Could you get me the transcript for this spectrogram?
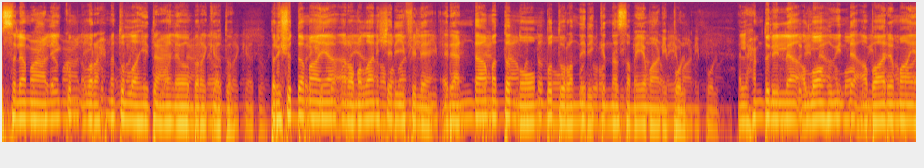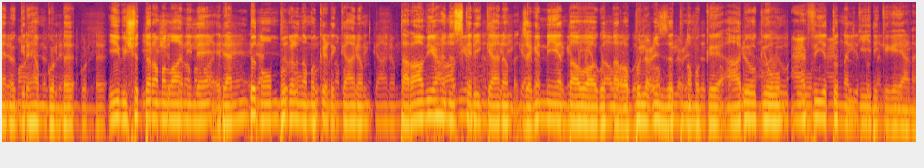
അസ്സലാമു അലൈക്കും വറഹ്മത്തുള്ളാഹി തആല വബറകാതുഹു. പരിശുദ്ധമായ റമലാൻ ഷരീഫിലെ രണ്ടാമത്തെ നോമ്പ് തുറന്നിരിക്കുന്ന സമയമാണിപ്പോൾ. അൽഹംദുലില്ലാ അള്ളാഹുവിന്റെ അപാരമായ അനുഗ്രഹം കൊണ്ട് ഈ വിശുദ്ധ റമലാനിലെ രണ്ട് നോമ്പുകൾ നമുക്ക് എടുക്കാനും തറാവിയഹ നിസ്കരിക്കാനും ജഗന്നിയന്താവാകുന്ന റബ്ബുൽ ഇസ്സത്ത് നമുക്ക് ആരോഗ്യവും ആഫിയത്തും നൽകിയിരിക്കുകയാണ്.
